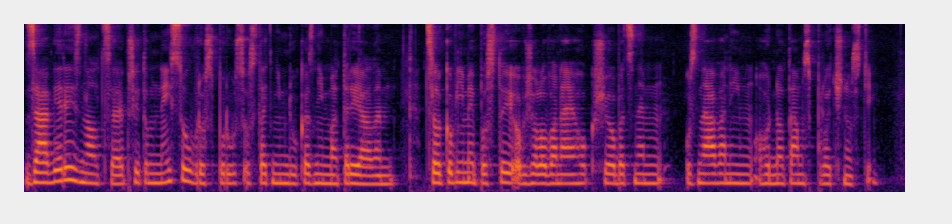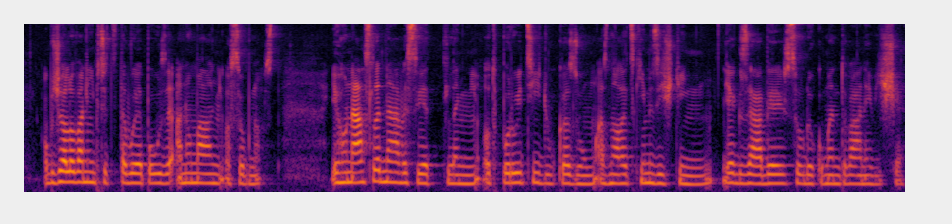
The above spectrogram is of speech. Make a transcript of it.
Závěry znalce přitom nejsou v rozporu s ostatním důkazním materiálem, celkovými postoji obžalovaného k všeobecným uznávaným hodnotám společnosti. Obžalovaný představuje pouze anomální osobnost. Jeho následná vysvětlení odporující důkazům a znaleckým zjištěním, jak závěry jsou dokumentovány výše.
